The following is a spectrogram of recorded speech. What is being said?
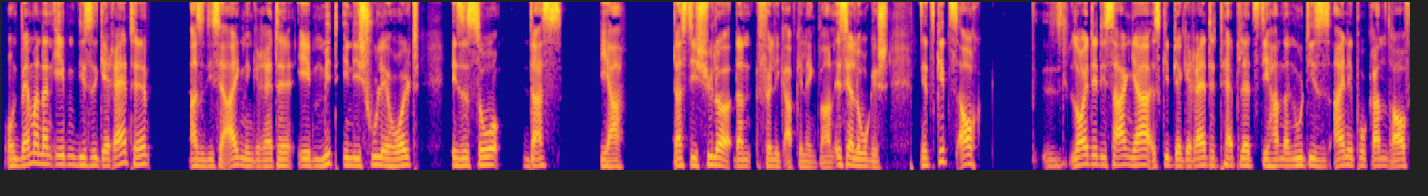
Und wenn man dann eben diese Geräte, also diese eigenen Geräte eben mit in die Schule holt, ist es so, dass ja, dass die Schüler dann völlig abgelenkt waren. Ist ja logisch. Jetzt gibt's auch Leute, die sagen, ja, es gibt ja Geräte, Tablets, die haben dann nur dieses eine Programm drauf.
